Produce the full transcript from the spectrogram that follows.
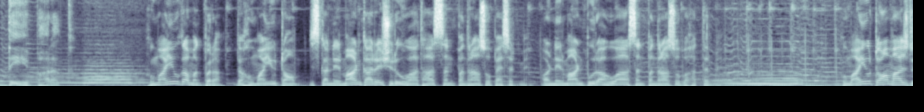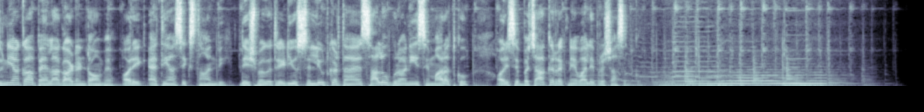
देव भारत। हुमायूं का मकबरा, the Humayun Tom, जिसका निर्माण कार्य शुरू हुआ था सन 1565 में और निर्माण पूरा हुआ सन 1572 में। हुमायूं टॉम आज दुनिया का पहला गार्डन टॉम है और एक ऐतिहासिक स्थान भी। देशभगत रेडियो सल्यूट करता है सालों पुरानी इस इमारत को और इसे बचा कर रखने वाले प्रशासन को।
